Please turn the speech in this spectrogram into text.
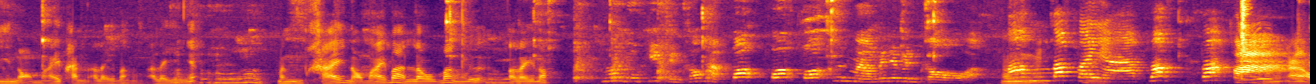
มีหน่อไม้พันธุ์อะไรบ้างอะไรอย่างเงี้ย อื้อหือมันคล้ายหน่อไม้บ้านเราบ้างหรืออะไรเนาะเมื่อดูคลิปเห็นเขาหักเปาะเปาะเปาะขึ้นมาไม่ได้เป็นกออะ อืปั๊มมปักไปยาปักปักอ่าอ้าว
